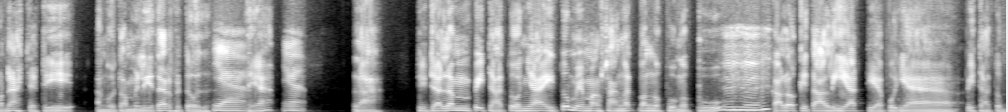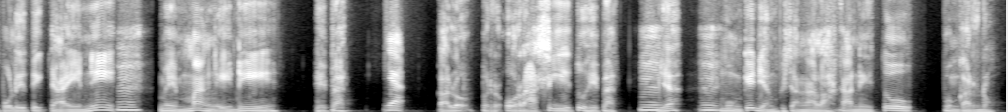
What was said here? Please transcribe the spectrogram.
pernah jadi anggota militer betul Ya. ya Ya. lah di dalam pidatonya itu memang sangat mengebu-ngebu Mhm. kalau kita lihat dia punya pidato politiknya ini Hmm. memang ini hebat Ya. kalau berorasi itu hebat Hmm. ya Hmm. mungkin yang bisa ngalahkan itu Bung Karno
